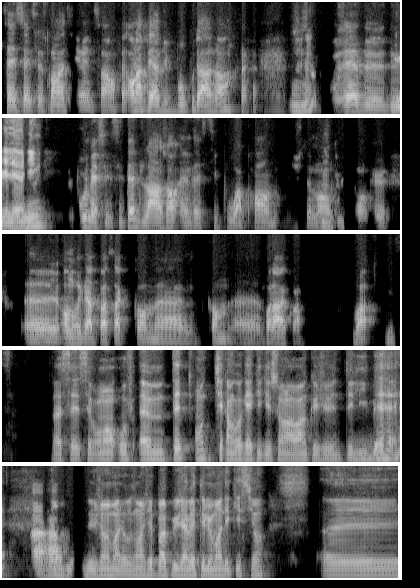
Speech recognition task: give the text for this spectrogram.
C'est ce qu'on a tiré de ça en fait. On a perdu beaucoup d'argent sur ce mhm. projet de, Les learning. Oui, mais c'était de l'argent investi pour apprendre justement. Mhm. Donc, euh, on ne regarde pas ça comme, euh, comme euh, voilà quoi. Voilà. C'est vraiment euh, Peut-être on check encore quelques questions avant que je te libère. Uh Les gens, malheureusement, j'ai pas pu. J'avais tellement de questions. Euh,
